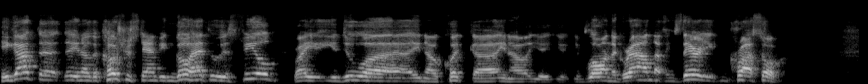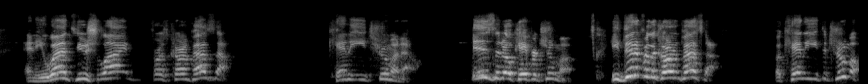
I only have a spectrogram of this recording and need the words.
he got the, the, you know the kosher stamp. You can go ahead through his field, right? You, you do a you know quick uh, you know you, you, you blow on the ground, nothing's there. You can cross over. And he went to Yerushalayim his Karan Pesach. Can he eat truma now? Is it okay for truma? He did it for the Karan Pesach, but can he eat the truma?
